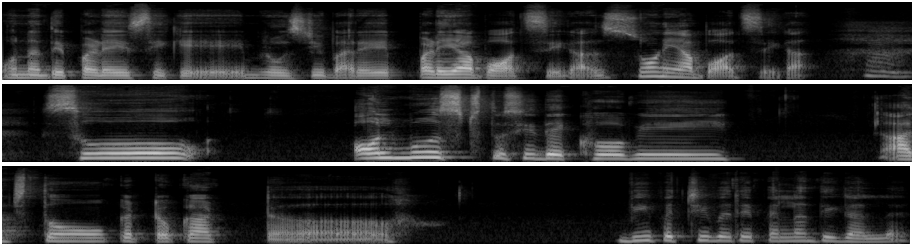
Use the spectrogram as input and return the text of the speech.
ਉਹਨਾਂ ਦੇ ਪੜ੍ਹੇ ਸੀਗੇ ਇਮਰੋਜ਼ ਜੀ ਬਾਰੇ ਪੜ੍ਹਿਆ ਬਹੁਤ ਸੀਗਾ ਸੁਣਿਆ ਬਹੁਤ ਸੀਗਾ। ਸੋ ਆਲਮੋਸਟ ਤੁਸੀਂ ਦੇਖੋ ਵੀ ਅੱਜ ਤੋਂ ਘੱਟੋ ਘੱਟ 20 25 ਵਰੇ ਪਹਿਲਾਂ ਦੀ ਗੱਲ ਹੈ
